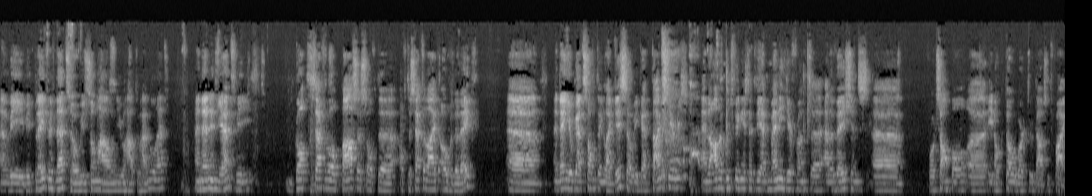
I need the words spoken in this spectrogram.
and we, we played with that, so we somehow knew how to handle that. And then in the end, we got several passes of the of the satellite over the lake. Uh, and then you get something like this, so we get time series. And the other good thing is that we had many different elevations, for example, uh, in October 2005,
